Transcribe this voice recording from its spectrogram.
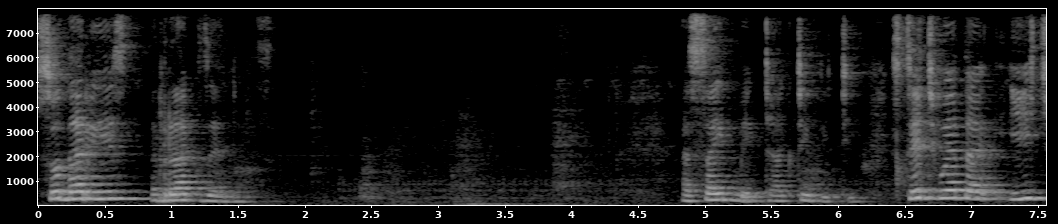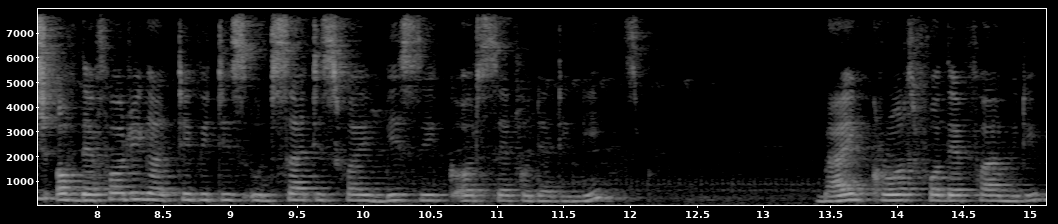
So that is luxuries. Assignment activity. State whether each of the following activities would satisfy basic or secondary needs. Buying clothes for the family,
